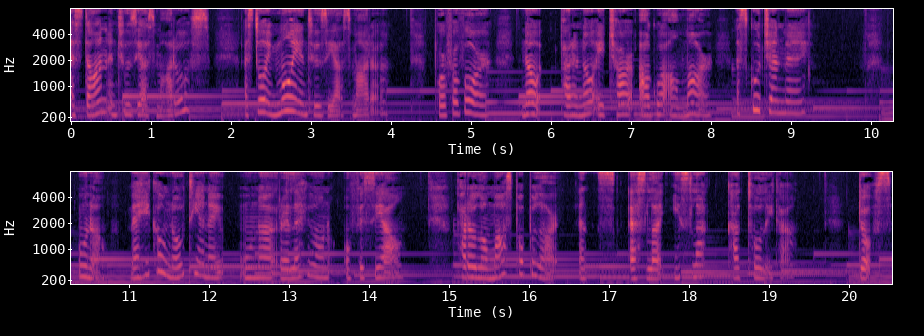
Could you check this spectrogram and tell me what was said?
¿Están entusiasmados? Estoy muy entusiasmada. Por favor, no, para no echar agua al mar, escúchenme. 1. México no tiene una religión oficial. Para lo más popular es, la isla católica. 2.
